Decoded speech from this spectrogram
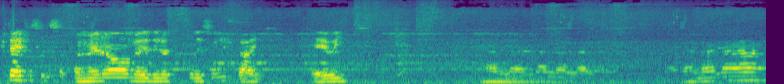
Putain, elle est presque descendue. Oh, mais non, mais elle est déjà trop descendue, je parie. Eh oui. Ah là là là là là. Ah là là là.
